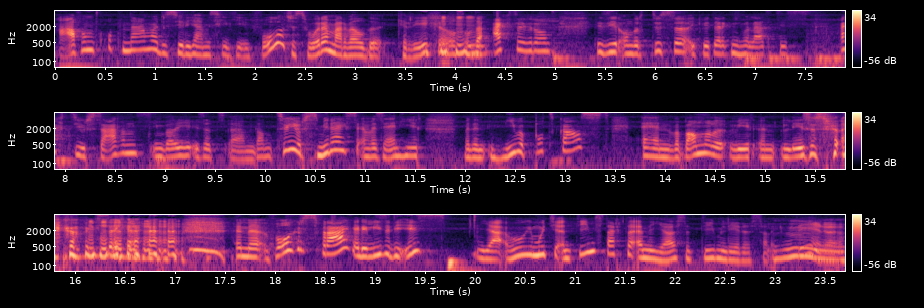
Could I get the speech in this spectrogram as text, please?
avondopname, dus jullie gaan misschien geen vogeltjes horen, maar wel de krekels op de achtergrond. Het is hier ondertussen, ik weet eigenlijk niet hoe laat het is, acht uur s'avonds. In België is het um, dan twee uur s middags en we zijn hier met een nieuwe podcast. En we behandelen weer een lezersvraag, zou ik zeggen. een uh, volgersvraag. En Elise, die is... Ja, hoe moet je een team starten en de juiste teamleden selecteren? Hmm.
